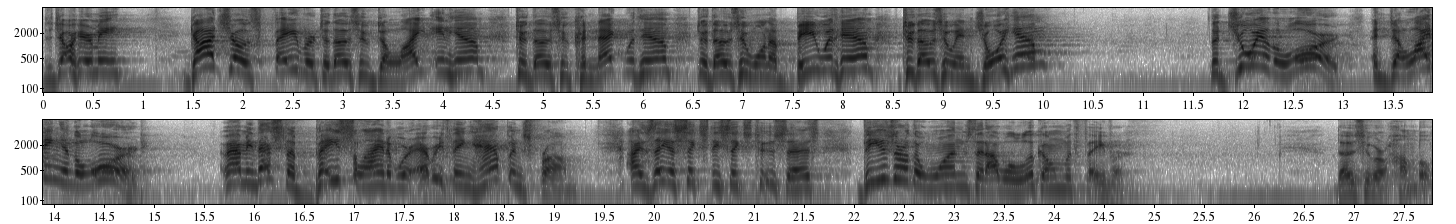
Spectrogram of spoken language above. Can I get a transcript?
Did y'all hear me? God shows favor to those who delight in Him, to those who connect with Him, to those who want to be with Him, to those who enjoy Him. The joy of the Lord and delighting in the Lord. I mean, that's the baseline of where everything happens from. Isaiah 66 2 says, These are the ones that I will look on with favor those who are humble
